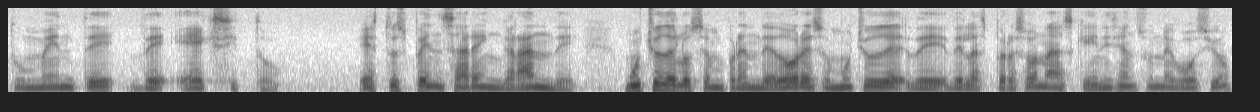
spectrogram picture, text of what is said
tu mente de éxito. Esto es pensar en grande. Muchos de los emprendedores o muchos de, las personas que inician su negocio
